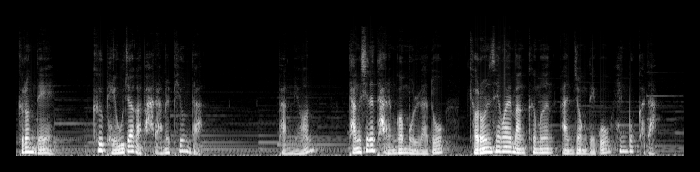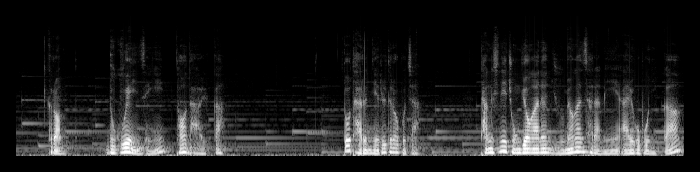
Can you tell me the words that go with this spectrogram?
그런데 그 배우자가 바람을 피운다. 반면 당신은 다른 건 몰라도 결혼 생활만큼은 안정되고 행복하다. 그럼 누구의 인생이 더 나을까? 또 다른 예를 들어보자. 당신이 존경하는 유명한 사람이 알고 보니까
